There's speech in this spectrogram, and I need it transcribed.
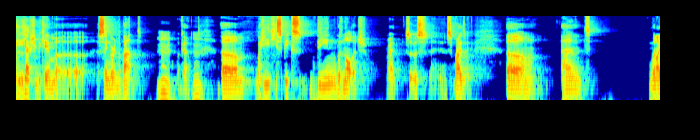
he actually became a, a singer in a band. Okay. Um, but he, he speaks deen with knowledge, right? So it was uh, surprising. Um, and when, I,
